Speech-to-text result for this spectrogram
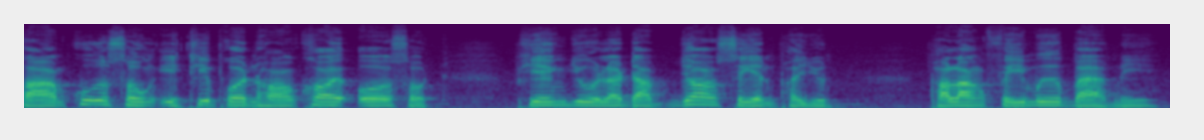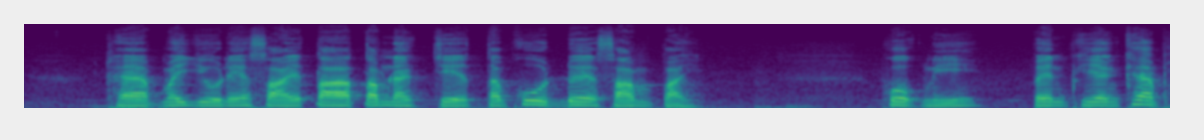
สามคู่ทรงอิทธิพลหอคอยโอสถ เพียงอยู่ระดับยอดเซียนพยุทธพลังฝีมือแบบนี้ แทบไม่อยู่ในสายตาตำหนักเจตตะพูดด้วยซ้ำไป พวกนี้เป็นเพียงแค่พ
